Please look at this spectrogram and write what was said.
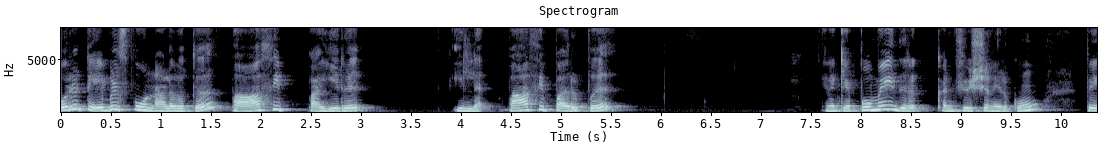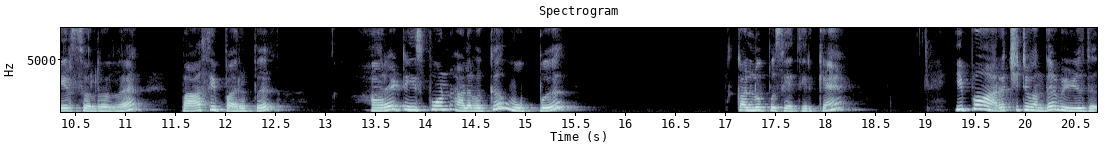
ஒரு டேபிள் ஸ்பூன் அளவுக்கு பாசி பயிறு இல்லை பாசி பருப்பு. எனக்கு எப்போவுமே இது கன்ஃபியூஷன் இருக்கும். பேர் சொல்கிறத பாசி பருப்பு அரை டீஸ்பூன் அளவுக்கு உப்பு கல்லுப்பு சேர்த்திருக்கேன். இப்போ அரைச்சிட்டு வந்த விழுது.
